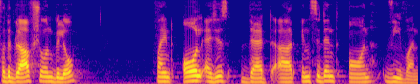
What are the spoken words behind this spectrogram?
for the graph shown below find all edges that are incident on V one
